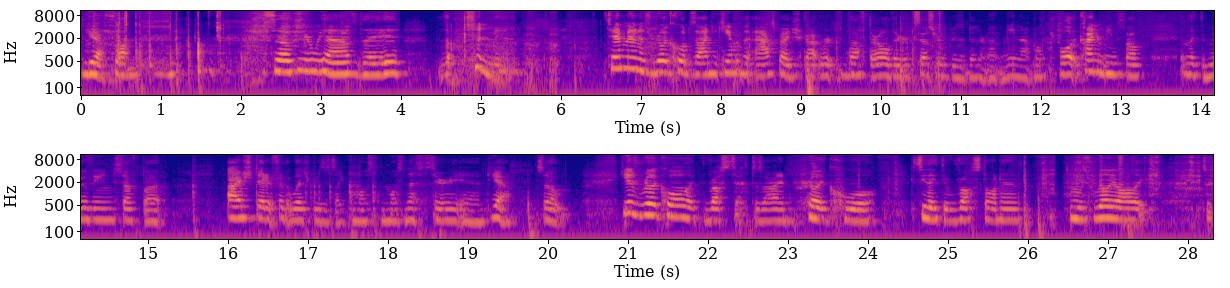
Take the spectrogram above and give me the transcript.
yeah, fun. So here we have the the Tin Man. Tin Man is a really cool design. He came with an axe, but I just got left all their accessories because it doesn't really mean that much. Well, it kind of means stuff in like the movie and stuff, but I just did it for the witch because it's like the most most necessary and yeah. So he has really cool like rustic design, really cool. You can see like the rust on him. And he's really all like it's like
